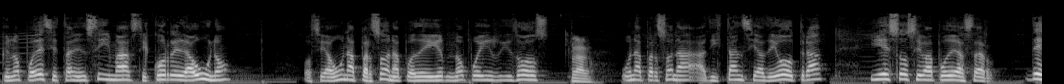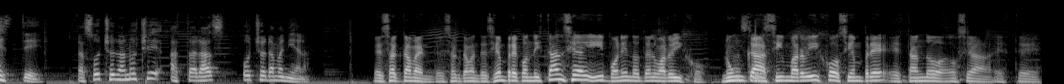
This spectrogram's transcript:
que no podés estar encima, se corre de a uno, o sea, una persona puede ir, no puede ir dos, claro. una persona a distancia de otra, y eso se va a poder hacer desde las 8 de la noche hasta las 8 de la mañana. Exactamente, exactamente. Siempre con distancia y poniéndote el barbijo. Nunca sin barbijo, siempre estando, o sea, este,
